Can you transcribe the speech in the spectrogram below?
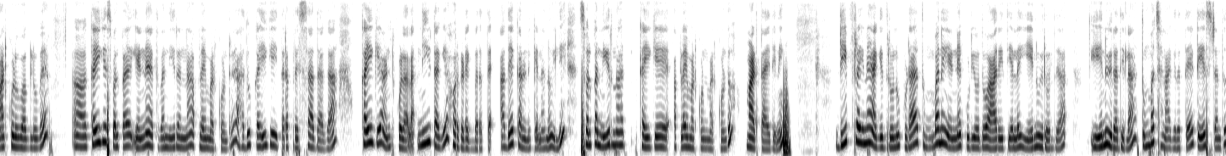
ಮಾಡ್ಕೊಳ್ಳುವಾಗಲೂ ಕೈಗೆ ಸ್ವಲ್ಪ ಎಣ್ಣೆ ಅಥವಾ ನೀರನ್ನು ಅಪ್ಲೈ ಮಾಡಿಕೊಂಡ್ರೆ ಅದು ಕೈಗೆ ಈ ಥರ ಪ್ರೆಸ್ ಆದಾಗ ಕೈಗೆ ಅಂಟ್ಕೊಳ್ಳಲ್ಲ, ನೀಟಾಗಿ ಹೊರಗಡೆಗೆ ಬರುತ್ತೆ. ಅದೇ ಕಾರಣಕ್ಕೆ ನಾನು ಇಲ್ಲಿ ಸ್ವಲ್ಪ ನೀರನ್ನ ಕೈಗೆ ಅಪ್ಲೈ ಮಾಡ್ಕೊಂಡು ಮಾಡಿಕೊಂಡು ಮಾಡ್ತಾಯಿದ್ದೀನಿ ಡೀಪ್ ಫ್ರೈನೇ ಆಗಿದ್ರೂ ಕೂಡ ತುಂಬಾ ಎಣ್ಣೆ ಕುಡಿಯೋದು ಆ ರೀತಿಯೆಲ್ಲ ಏನೂ ಇರೋದಿಲ್ಲ. ಏನೂ ಇರೋದಿಲ್ಲ. ತುಂಬ ಚೆನ್ನಾಗಿರುತ್ತೆ. ಟೇಸ್ಟ್ ಅಂತೂ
